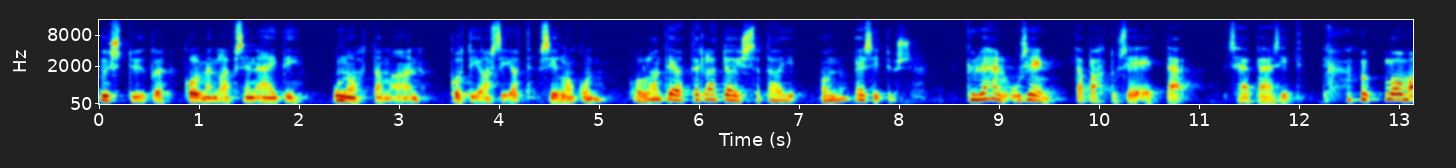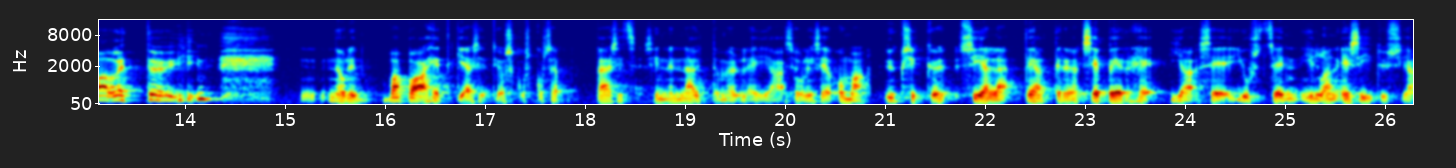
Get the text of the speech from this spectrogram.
Pystyykö kolmen lapsen äiti unohtamaan kotiasiat silloin, kun ollaan teatterilla töissä tai on esitys? Kyllähän usein tapahtui se, että sä pääsit lomalle töihin. Ne oli vapaa-hetkiä sitten joskus, kun sä pääsit sinne näyttämölle ja se oli se oma yksikkö siellä teatterilla, se perhe ja se just sen illan esitys ja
